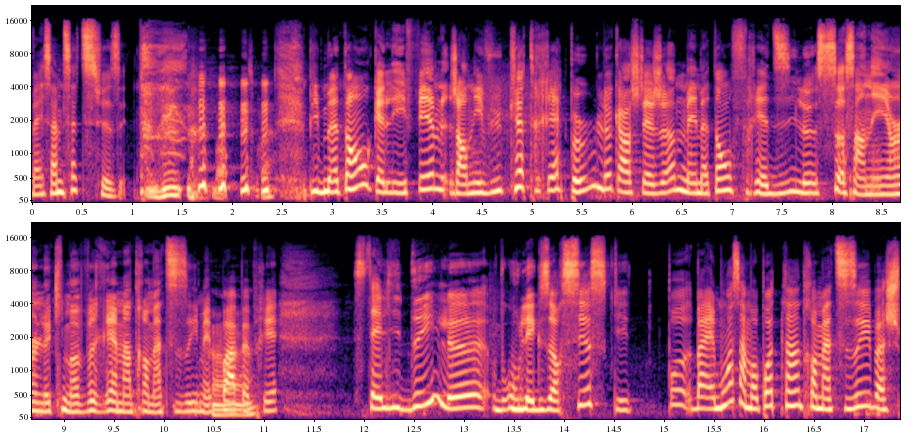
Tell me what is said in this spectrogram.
ben, ça me satisfaisait. Puis mettons que les films, j'en ai vu que très peu là, quand j'étais jeune, mais mettons Freddy, là, ça, c'en est un là, qui m'a vraiment traumatisé, mais pas à Ah peu ouais. près. C'était l'idée, là, ou l'exorciste, qui est pas. Ben, moi, ça m'a pas tant traumatisé. Ben, je-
